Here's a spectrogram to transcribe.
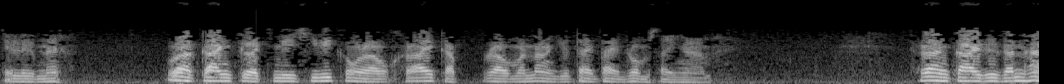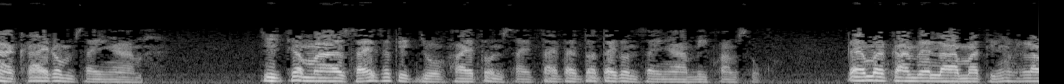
อย่าลืมนะ ว่าการเกิดมีชีวิตของเราคล้ายกับเรามานั่งอยู่ใต้ใต้ร่มไทรงาม ร่างกายคือขันห้าคล้ายร่มไทรงาม จิตเข้ามาใสสถิตอยู่ภายต้นไทรใต้ใต้ต้นใต้ต้นไทรงามมีความสุข แต่เมื่อการเวลามาถึงเรา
